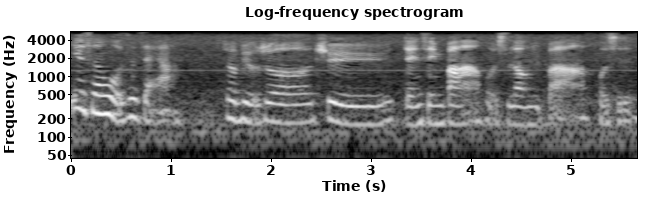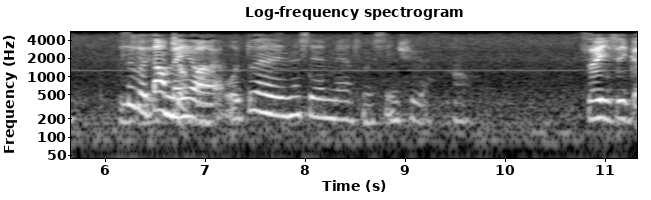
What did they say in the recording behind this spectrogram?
夜生活是怎样？就比如说去 dancing bar 或者是 lounge bar 或是这个倒没有哎，我对那些没有什么兴趣哦，所以是一个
